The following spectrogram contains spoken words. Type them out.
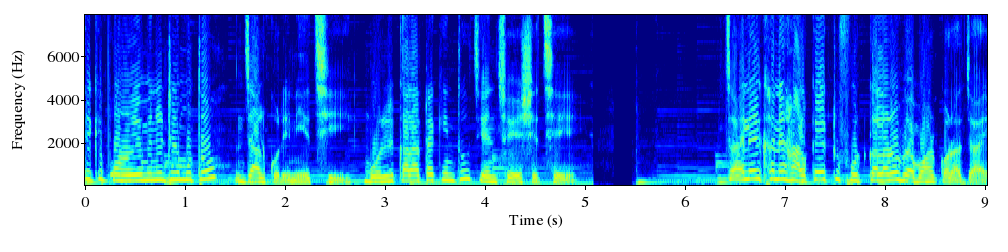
থেকে পনেরো মিনিটের মতো জাল করে নিয়েছি। বড়ির কালারটা কিন্তু চেঞ্জ হয়ে এসেছে। চাইলে এখানে হালকা একটু ফুড কালারও ব্যবহার করা যায়।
